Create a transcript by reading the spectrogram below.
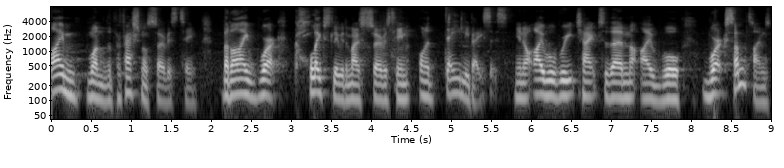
I'm one of the professional service team, but I work closely with the managed service team on a daily basis. You know, I will reach out to them. I will work sometimes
